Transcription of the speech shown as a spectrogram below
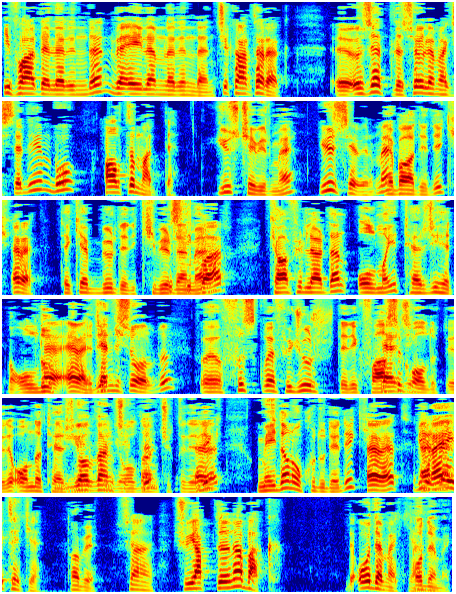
ifadelerinden ve eylemlerinden çıkartarak e, özetle söylemek istediğim bu altı madde. Yüz çevirme, Yüz çevirme. eba dedik, Evet. tekebbür dedik, kibirlenme, İstikbar. kafirlerden olmayı tercih etme oldu Evet, evet dedik. kendisi oldu. Ee, fısk ve fücur dedik, fasık Tercih. olduk dedi. Onu da tercih Yoldan etti, çıktı. yoldan çıktı dedik. Evet. Meydan okudu dedik. Evet. Bir de- teke. Tabii. Yani şu yaptığına bak. O demek yani. O demek.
